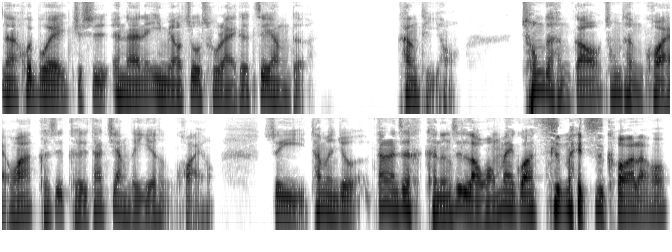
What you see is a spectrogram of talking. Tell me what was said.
那会不会就是 mRNA 疫苗做出来的这样的抗体，吼，冲得很高，冲得很快，哇！可是可是它降的也很快，吼，所以他们就当然这可能是老王卖瓜自 卖自夸了，哦，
